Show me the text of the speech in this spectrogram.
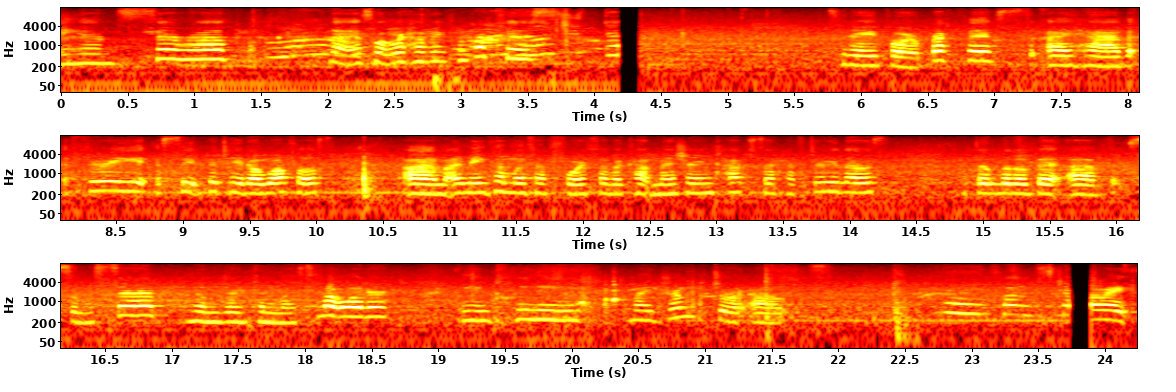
and syrup. That is what we're having for breakfast. Today for breakfast, I have three sweet potato waffles. Um, I make them with a fourth of a cup measuring cup, so I have three of those with a little bit of some syrup. And I'm drinking my smart water and cleaning my drink drawer out. Oh. Alright,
